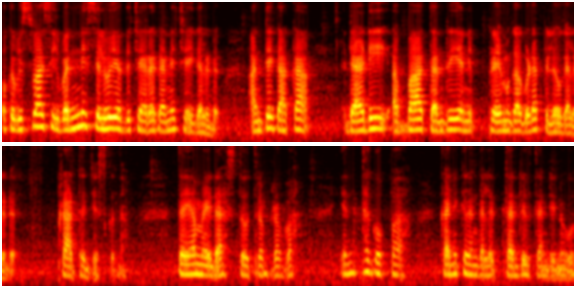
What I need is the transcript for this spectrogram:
ఒక విశ్వాసి ఇవన్నీ సిలువ యొద్దు చేరగానే చేయగలడు. అంతేకాక డాడీ అబ్బా తండ్రి అని ప్రేమగా కూడా పిలవగలడు. ప్రార్థన చేసుకుందాం. దయామేడ స్తోత్రం ప్రభా. ఎంత గొప్ప కనికరం గల తండ్రి తండ్రి నువ్వు.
